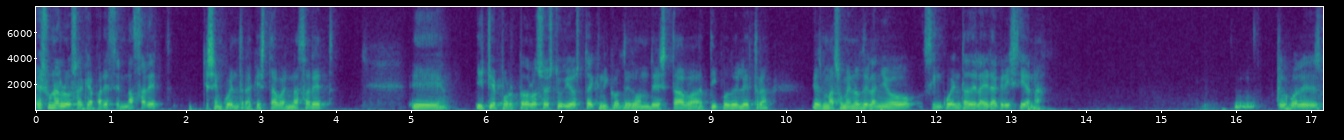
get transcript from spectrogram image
Es una losa que aparece en Nazaret, que se encuentra que estaba en Nazaret, eh, y que por todos los estudios técnicos de dónde estaba, tipo de letra, es más o menos del año 50 de la era cristiana, lo cual es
